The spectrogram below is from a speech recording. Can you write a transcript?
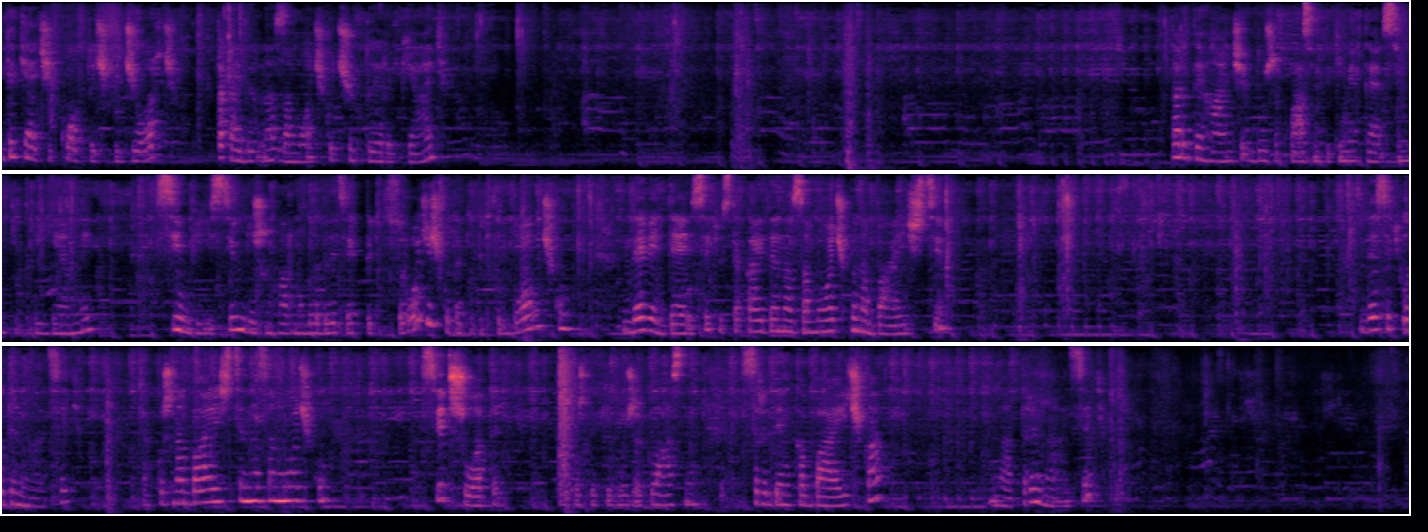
Дитячі кофточки Джордж. Така йде на замочку 4-5. Кардиганчик дуже класний, такий м'якесенький, приємний. 7-8, дуже гарно буде дивитися як під сорочечку, так і під футболочку. 9-10, ось така йде на замочку, на баєчці. 10-11, також на баєчці на замочку. Світшотик, також такий дуже класний. Серединка баєчка на 13.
